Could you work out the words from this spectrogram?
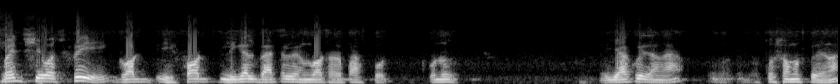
when she was free, got he fought legal battle and got her passport. কোনো ইয়া করে না তো সমত করে না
